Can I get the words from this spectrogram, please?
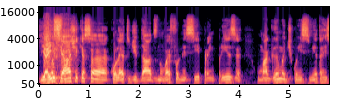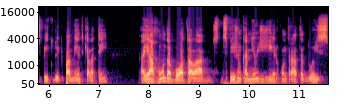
E aí, Você acha que essa coleta de dados não vai fornecer para a empresa uma gama de conhecimento a respeito do equipamento que ela tem? Aí a Honda bota lá, despeja um caminhão de dinheiro, contrata dois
